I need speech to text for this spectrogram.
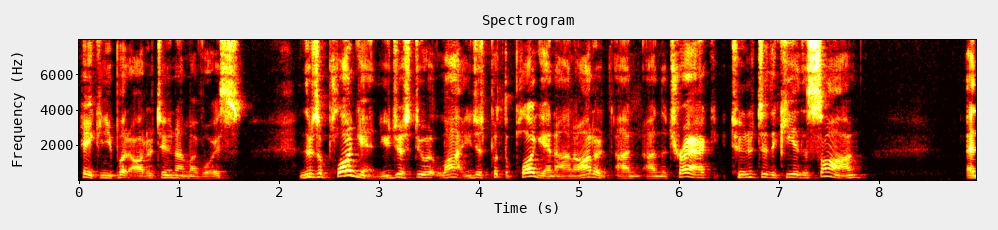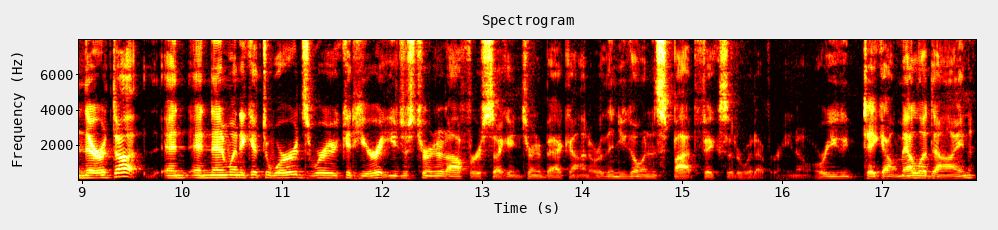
Hey, can you put auto tune on my voice? And there's a plug-in. You just do it live. You just put the plug-in on auto on, on the track, tune it to the key of the song, and there it does. And and then when it get to words where you could hear it, you just turn it off for a second, you turn it back on, or then you go in and spot fix it or whatever, you know. Or you take out Melodyne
